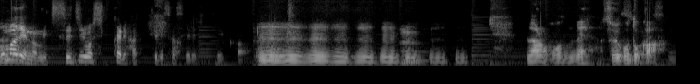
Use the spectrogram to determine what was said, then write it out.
こまでの道筋をしっかりはっきりさせるっていうか。なるほどね。そういうことか。ね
